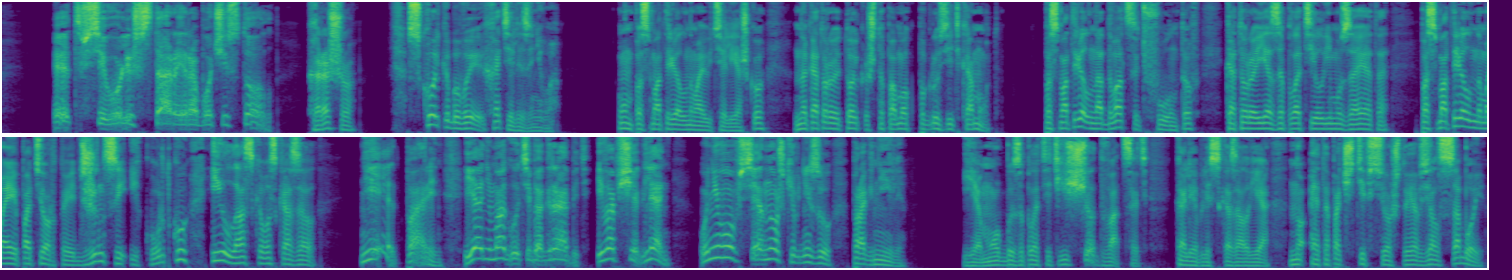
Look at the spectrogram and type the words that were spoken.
«Это всего лишь старый рабочий стол». «Хорошо. Сколько бы вы хотели за него?» Он посмотрел на мою тележку, на которую только что помог погрузить комод. Посмотрел на 20 фунтов, которые я заплатил ему за это, посмотрел на мои потертые джинсы и куртку и ласково сказал, «Нет, парень, я не могу тебя грабить. И вообще, глянь, у него все ножки внизу прогнили». «Я мог бы заплатить еще двадцать», — колеблясь сказал я, «но это почти все, что я взял с собой».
